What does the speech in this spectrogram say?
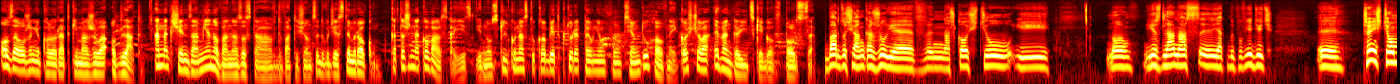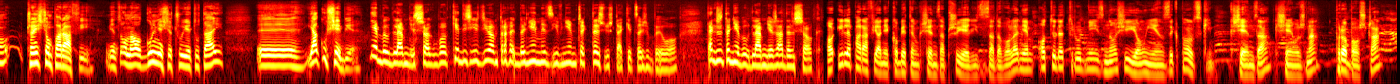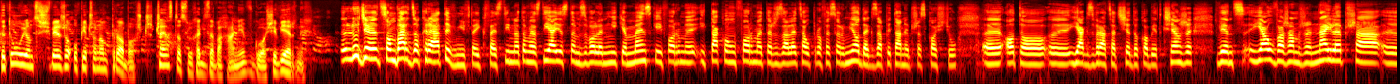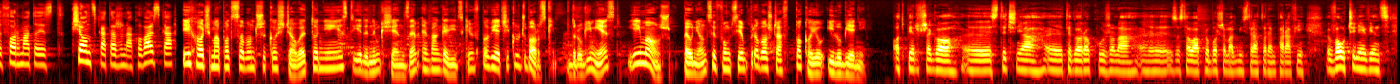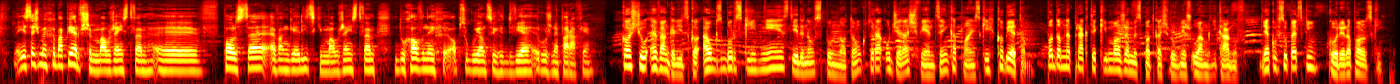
O założeniu koloratki marzyła od lat, a na księdza mianowana została w 2020 roku. Katarzyna Kowalska jest jedną z kilkunastu kobiet, które pełnią funkcję duchownej Kościoła Ewangelickiego w Polsce. Bardzo się angażuje w nasz kościół i no, jest dla nas, y, jakby powiedzieć, y, częścią, częścią parafii. Więc ona ogólnie się czuje tutaj jak u siebie. Nie był dla mnie szok, bo kiedyś jeździłam trochę do Niemiec i w Niemczech też już takie coś było. Także to nie był dla mnie żaden szok. O ile parafianie kobietę księdza przyjęli z zadowoleniem, o tyle trudniej znosi ją język polski. Księdza, księżna, proboszcza, tytułując świeżo upieczoną proboszcz, często słychać zawahanie w głosie wiernych. Ludzie są bardzo kreatywni w tej kwestii, natomiast ja jestem zwolennikiem męskiej formy i taką formę też zalecał profesor Miodek, zapytany przez Kościół e, o to, e, jak zwracać się do kobiet księży. Więc ja uważam, że najlepsza e, forma to jest ksiądz Katarzyna Kowalska. I choć ma pod sobą trzy kościoły, to nie jest jedynym księdzem ewangelickim w powiecie kluczborskim. Drugim jest jej mąż, pełniący funkcję proboszcza w pokoju i lubieni. Od 1 y, stycznia y, tego roku żona y, została probocznym administratorem parafii w Wołczynie, więc jesteśmy chyba pierwszym małżeństwem w Polsce, ewangelickim małżeństwem duchownych obsługujących dwie różne parafie. Kościół ewangelicko-augsburski nie jest jedyną wspólnotą, która udziela święceń kapłańskich kobietom. Podobne praktyki możemy spotkać również u Anglikanów. Jakub Supecki, Kurier Opolski.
